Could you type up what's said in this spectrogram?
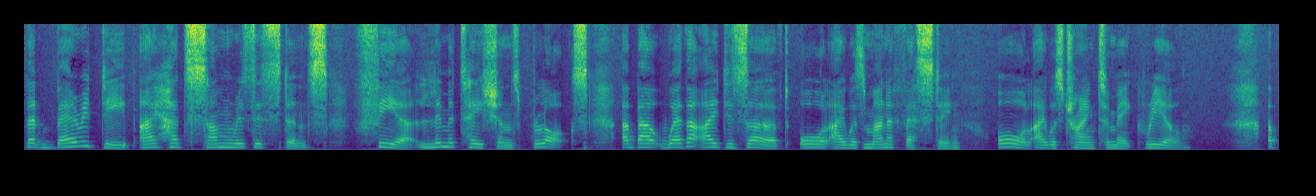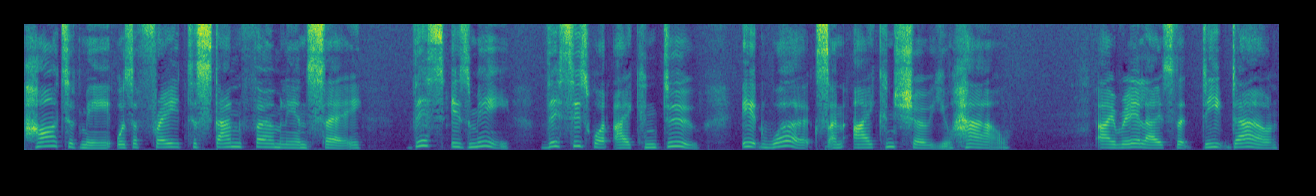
that buried deep, I had some resistance, fear, limitations, blocks about whether I deserved all I was manifesting, all I was trying to make real. A part of me was afraid to stand firmly and say, This is me. This is what I can do. It works, and I can show you how. I realized that deep down,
